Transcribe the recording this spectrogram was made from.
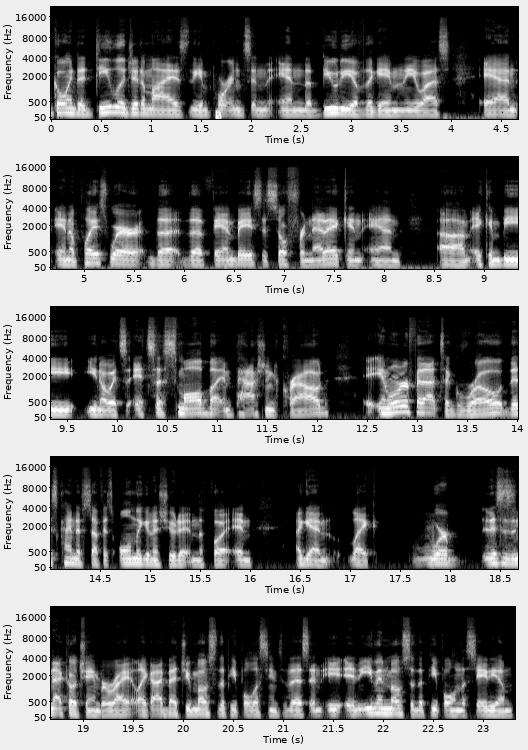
going to delegitimize the importance and, and the beauty of the game in the US and in a place where the the fan base is so frenetic and and um, it can be you know it's it's a small but impassioned crowd. In order for that to grow this kind of stuff is only going to shoot it in the foot. And again like we're this is an echo chamber, right? Like I bet you most of the people listening to this, and, and even most of the people in the stadium,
